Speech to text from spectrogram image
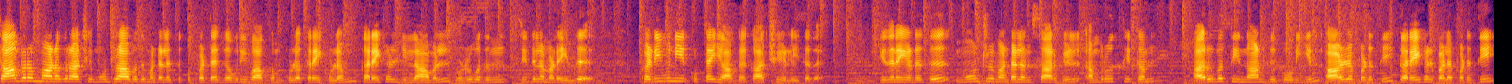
தாம்பரம் மாநகராட்சி மூன்றாவது மண்டலத்துக்குட்பட்ட கௌரிவாக்கம் குளக்கரை குளம் கரைகள் இல்லாமல் முழுவதும் சிதிலமடைந்து கழிவுநீர் குட்டையாக காட்சியளித்தது. இதனையடுத்து மூன்று மண்டலம் சார்பில் அம்ருத் திட்டம் அறுபத்தி நான்கு கோடியில் ஆழப்படுத்தி கரைகள் பலப்படுத்தி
